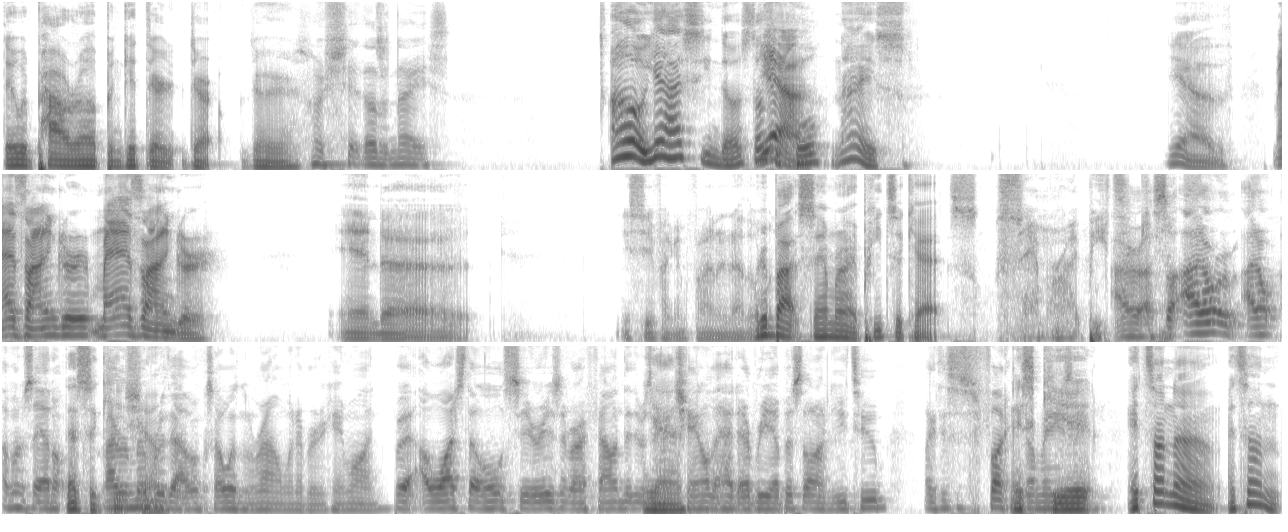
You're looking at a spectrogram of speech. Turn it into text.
they would power up and get their their their. Oh shit, those are nice. Oh yeah, I've seen those. Those Yeah. are cool. Nice. Yeah. Mazinger. Mazinger. And uh let me see if I can find another What one. about Samurai Pizza Cats? Samurai Pizza? I, Cat. so I don't. I don't. I'm gonna say I don't. That's a I kid remember show. that one because I wasn't around whenever it came on. But I watched the whole series. Whenever I found it, there was like Yeah. a channel that had every episode on YouTube. Like this is fucking It's amazing. cute. It's on uh, it's on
